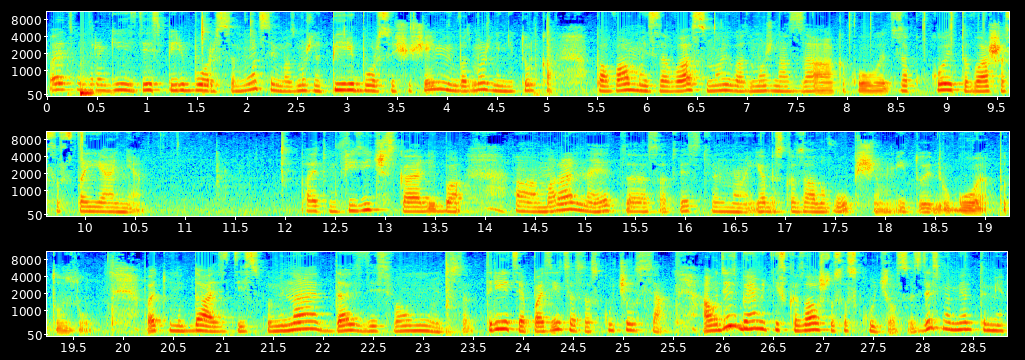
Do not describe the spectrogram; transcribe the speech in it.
Поэтому, дорогие, здесь перебор с эмоциями, возможно, перебор с ощущениями, возможно, не только по вам и за вас, но и, возможно, за, какое-то ваше состояние. Поэтому физическое либо а, моральное это, соответственно, я бы сказала, в общем и то, и другое по тузу. Поэтому да, здесь вспоминает, да, здесь волнуется. Третья позиция соскучился. А вот здесь я не сказала, что соскучился. Здесь моментами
